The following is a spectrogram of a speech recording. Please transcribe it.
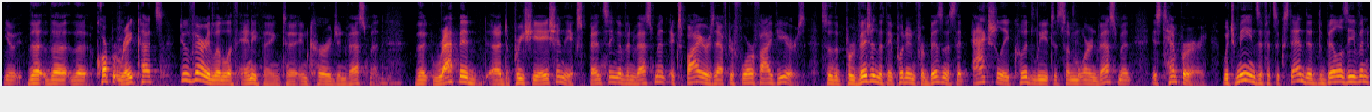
You know, the, the, the corporate rate cuts do very little, if anything, to encourage investment. Mm-hmm. The rapid uh, depreciation, the expensing of investment expires after four or five years. So the provision that they put in for business that actually could lead to some more investment is temporary, which means if it's extended, the bill is even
